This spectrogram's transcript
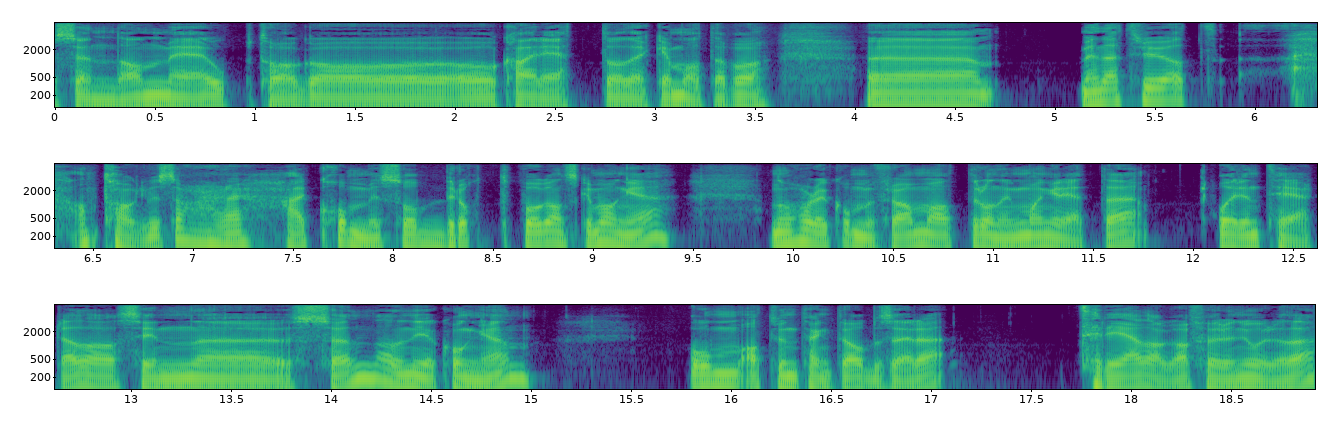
søndagen med opptog og, og karett, og det er ikke måte på. Eh, Men jeg tror at antageligvis har det her kommet så brått på ganske mange. Nå har det kommet fram at dronning Margrethe orienterte da sin eh, sønn, den nye kongen, om at hun tenkte å abdisere tre dager før hun gjorde det.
